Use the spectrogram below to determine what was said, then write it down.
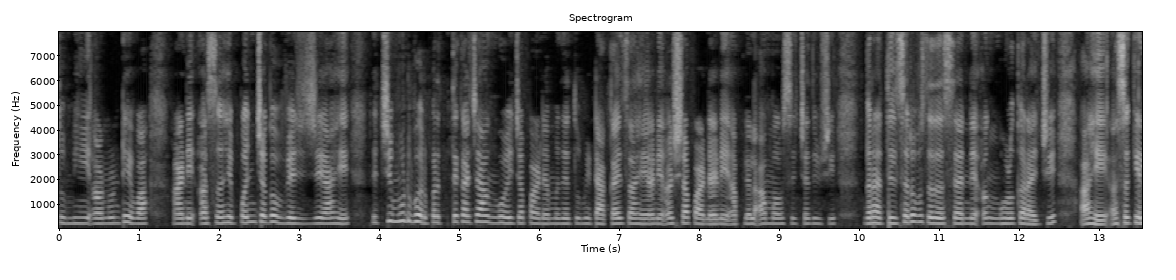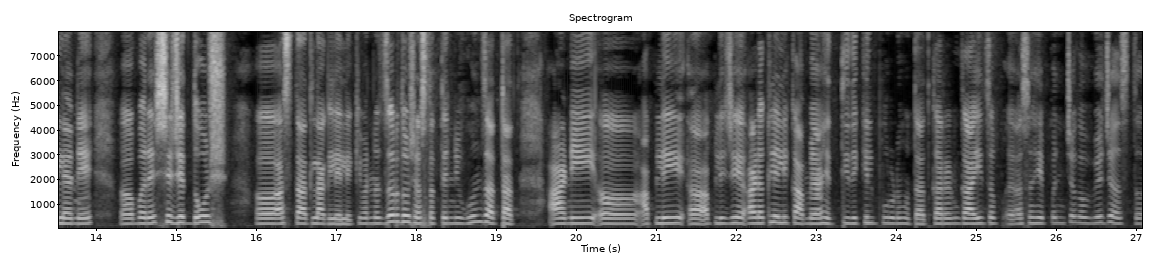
तुम्ही आणून ठेवा आणि असं हे पंचगव्य जे आहे ते चिमूटभर प्रत्येकाच्या आंघोळीच्या पाण्यामध्ये तुम्ही टाकायचं आहे आणि अशा पाण्याने आपल्याला अमावस्येच्या दिवशी घरातील सर्व सदस्यांनी आंघोळ करायची आहे. असं केल्याने बरेचसे जे दोष असतात लागलेले किंवा नजर दोष असतात ते निघून जातात. आणि आपली आपली जे अडकलेली कामे आहेत ती देखील पूर्ण होतात. कारण गाईचं असं हे पंचगव्य जे असतं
